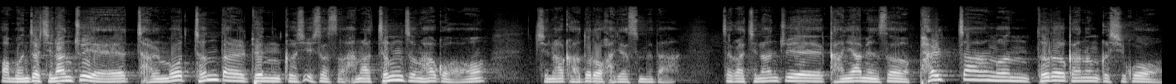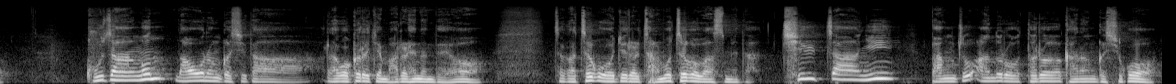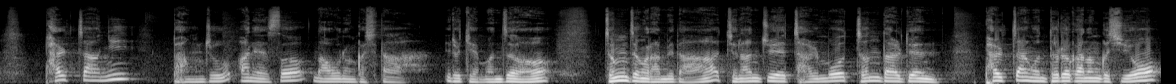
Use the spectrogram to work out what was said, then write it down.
아, 먼저 지난주에 잘못 전달된 것이 있어서 하나 정정하고 지나가도록 하겠습니다. 제가 지난주에 강의하면서 8장은 들어가는 것이고 9장은 나오는 것이다 라고 그렇게 말을 했는데요. 제가 적어오지를 잘못 적어왔습니다. 7장이 방주 안으로 들어가는 것이고 8장이 방주 안에서 나오는 것이다. 이렇게 먼저 정정을 합니다. 지난주에 잘못 전달된 8장은 들어가는 것이요,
